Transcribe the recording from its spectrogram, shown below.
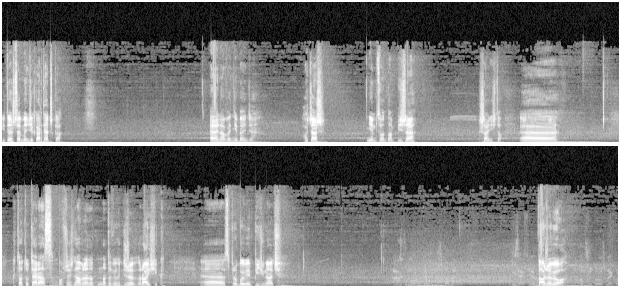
I to jeszcze będzie karteczka. E, nawet nie będzie. Chociaż... Nie wiem, co on tam pisze. Szanić to. Eee... Kto tu teraz? Bo przecież dobra, no, no to wychodzi, że Rojsik. Eee, spróbujmy piźgnąć. Ach, w mur uderzył, szkoda. I za chwilę Dobrze było. od rzutu rożnego.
